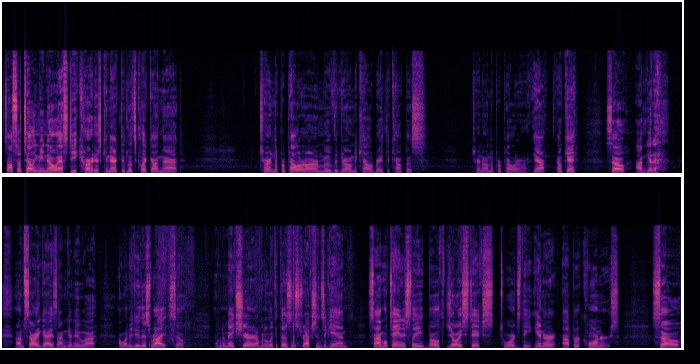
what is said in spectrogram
It's also telling me no SD card is connected. Let's click on that. Turn the propeller arm, move the drone to calibrate the compass. Turn on the propeller arm. Yeah, okay. So I'm gonna, I'm sorry guys, I'm gonna, uh, I want to do this right. So I'm gonna make sure, I'm gonna look at those instructions again. Simultaneously, both joysticks towards the inner upper corners. So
